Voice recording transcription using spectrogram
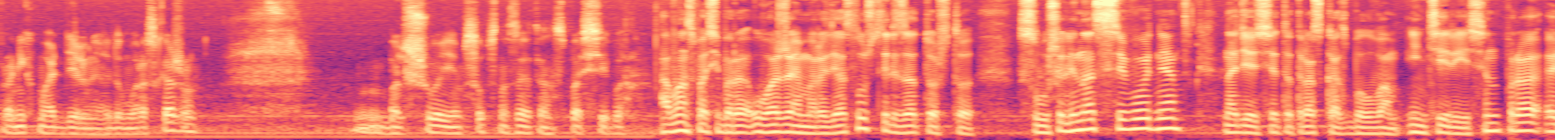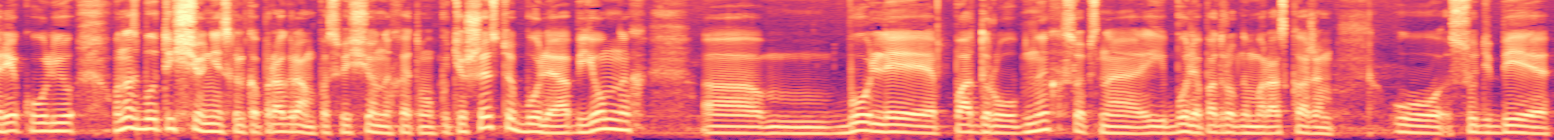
про них мы отдельно, я думаю, расскажем большое им, собственно, за это спасибо. А вам спасибо, уважаемые радиослушатели, за то, что слушали нас сегодня. Надеюсь, этот рассказ был вам интересен про реку Улью. У нас будет еще несколько программ, посвященных этому путешествию, более объемных, а, более подробных. Собственно, и более подробно мы расскажем о судьбе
